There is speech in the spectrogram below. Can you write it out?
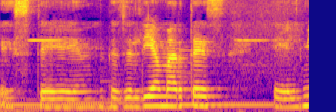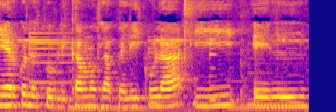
este, desde el día martes, el miércoles publicamos la película y el,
